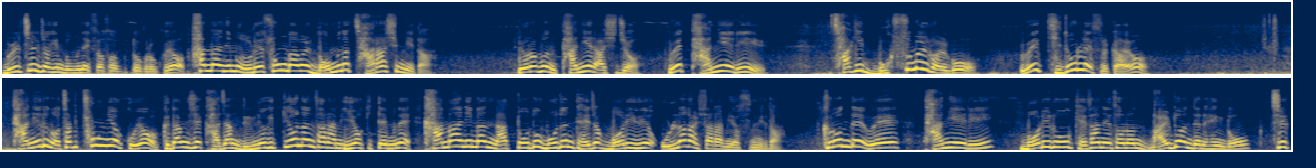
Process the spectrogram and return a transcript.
물질적인 부분에 있어서도 그렇고요. 하나님은 우리의 속마음을 너무나 잘 아십니다. 여러분, 다니엘 아시죠? 왜 다니엘이 자기 목숨을 걸고 왜 기도를 했을까요? 다니엘은 어차피 총리였고요. 그 당시에 가장 능력이 뛰어난 사람이었기 때문에 가만히만 놔둬도 모든 대적 머리 위에 올라갈 사람이었습니다. 그런데 왜 다니엘이 머리로 계산해서는 말도 안 되는 행동, 즉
